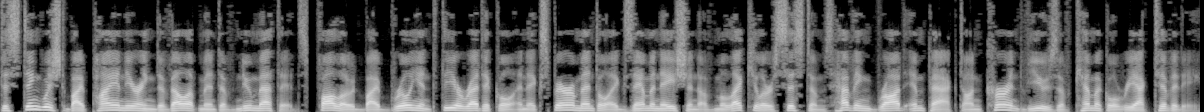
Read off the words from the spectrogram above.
distinguished by pioneering development of new methods, followed by brilliant theoretical and experimental examination of molecular systems having broad impact on current views of chemical reactivity.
